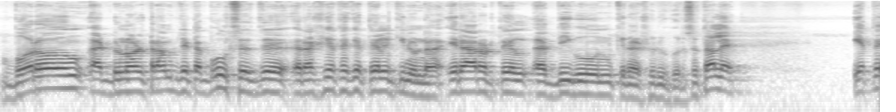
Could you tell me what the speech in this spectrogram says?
বরং আহ, ডোনাল্ড ট্রাম্প যেটা বলছে যে রাশিয়া থেকে তেল কিনো না এরা আরও তেল দ্বিগুণ কেনা শুরু করেছে। তাহলে এতে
